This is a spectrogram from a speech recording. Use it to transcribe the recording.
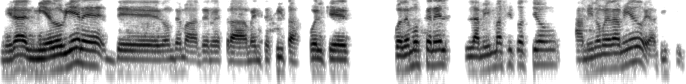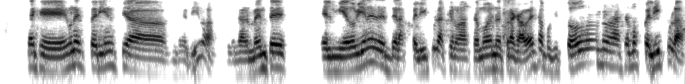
Mira, el miedo viene de dónde más, de nuestra mentecita, porque podemos tener la misma situación, a mí no me da miedo y a ti sí. Que es una experiencia objetiva. Realmente el miedo viene desde las películas que nos hacemos en nuestra cabeza, porque todos nos hacemos películas.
